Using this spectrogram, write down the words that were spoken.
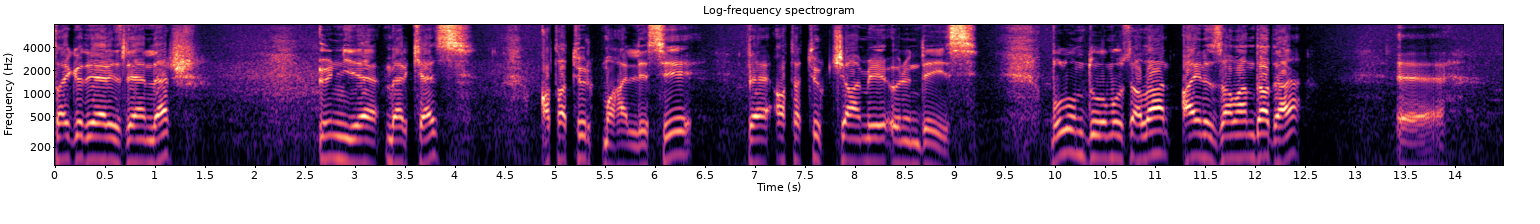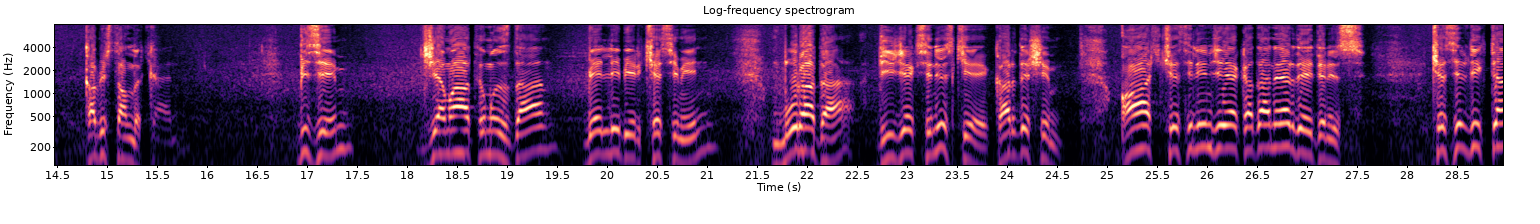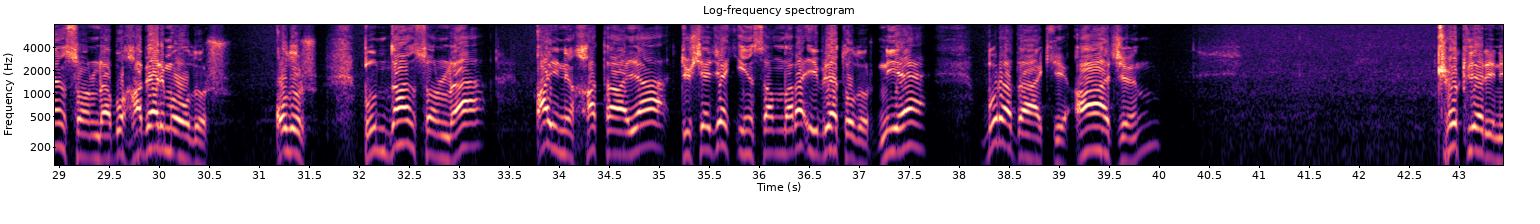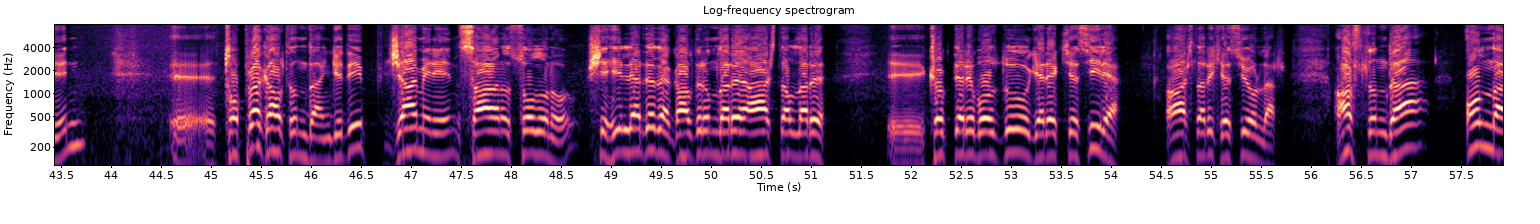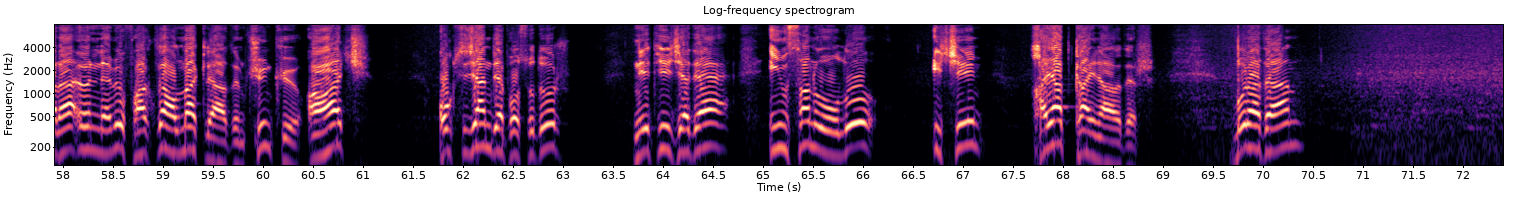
Saygıdeğer izleyenler, Ünye Merkez, Atatürk Mahallesi ve Atatürk Camii önündeyiz. Bulunduğumuz alan aynı zamanda da eee kabristanlık. Bizim cemaatimizden belli bir kesimin burada diyeceksiniz ki kardeşim ağaç kesilinceye kadar neredeydiniz? Kesildikten sonra bu haber mi olur? Olur. Bundan sonra aynı hataya düşecek insanlara ibret olur. Niye? Buradaki ağacın köklerinin e, toprak altından gidip caminin sağını solunu şehirlerde de kaldırımları ağaç dalları e, kökleri bozduğu gerekçesiyle ağaçları kesiyorlar. Aslında onlara önlemi farklı almak lazım. Çünkü ağaç oksijen deposudur. Neticede insanoğlu için hayat kaynağıdır. Buradan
